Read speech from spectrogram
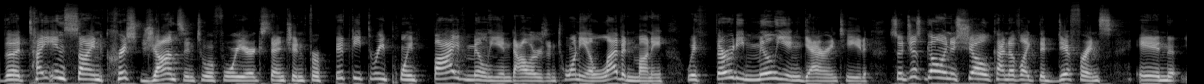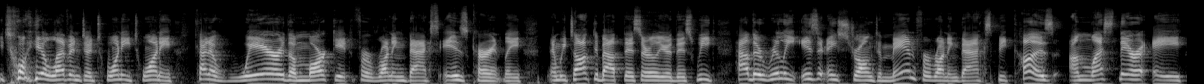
the Titans signed Chris Johnson to a four year extension for $53.5 million in 2011 money with 30 million guaranteed. So just going to show kind of like the difference in 2011 to 2020, kind of where the market for running backs is currently. And we talked about this earlier this week how there really isn't a strong demand for running backs because unless they're a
